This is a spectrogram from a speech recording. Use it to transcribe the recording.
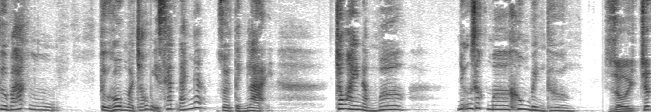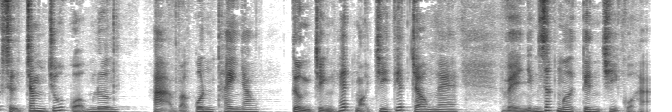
Thưa bác, từ hôm mà cháu bị xét đánh á, rồi tỉnh lại, cháu hay nằm mơ, những giấc mơ không bình thường. Rồi trước sự chăm chú của ông Lương, Hạ và Quân thay nhau tường trình hết mọi chi tiết cho ông nghe về những giấc mơ tiên tri của Hạ.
